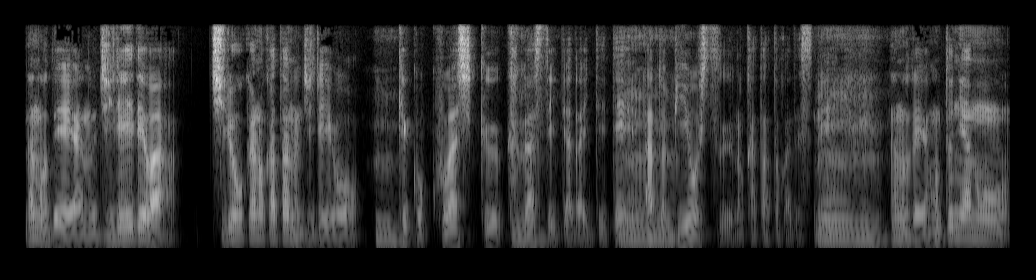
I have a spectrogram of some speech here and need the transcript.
なのであの事例では治療科の方の事例をうん。結構詳しく書かせていただいてて、うん。あと美容室の方とかですね、うんうんなので本当にあの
